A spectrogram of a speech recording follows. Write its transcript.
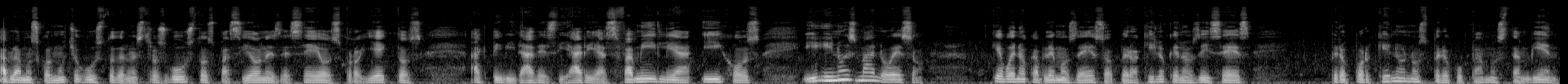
Hablamos con mucho gusto de nuestros gustos, pasiones, deseos, proyectos, actividades diarias, familia, hijos, y, no es malo eso. Qué bueno que hablemos de eso, pero aquí lo que nos dice es, pero ¿por qué no nos preocupamos también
